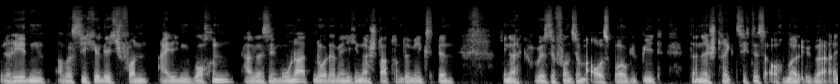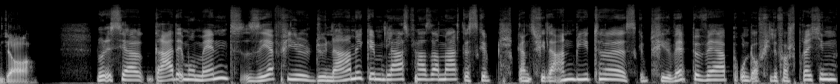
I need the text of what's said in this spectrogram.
Wir reden aber sicherlich von einigen Wochen, teilweise Monaten oder wenn ich in der Stadt unterwegs bin, je nach Größe von so einem Ausbaugebiet, dann erstreckt sich das auch mal über ein Jahr. Nun ist ja gerade im Moment sehr viel Dynamik im Glasfasermarkt. Es gibt ganz viele Anbieter, es gibt viel Wettbewerb und auch viele Versprechen.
